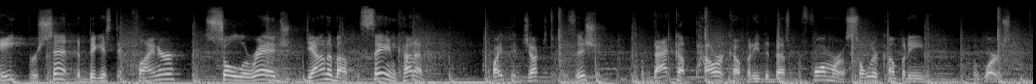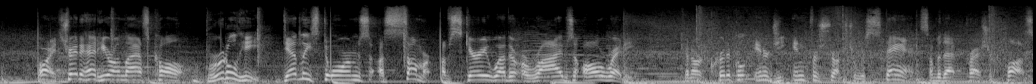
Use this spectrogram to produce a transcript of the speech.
8%. The biggest decliner, Solar Edge, down about the same. Kind of quite the juxtaposition. A backup power company, the best performer, a solar company, the worst. All right, straight ahead here on Last Call. Brutal heat, deadly storms, a summer of scary weather arrives already. Can our critical energy infrastructure withstand some of that pressure? Plus,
